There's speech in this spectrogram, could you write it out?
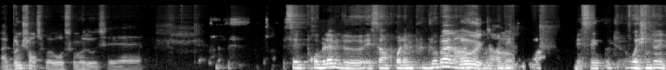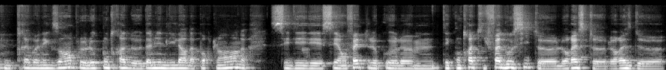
bah bonne chance, grosso modo. C'est c'est le problème de. Et c'est un problème plus global. Hein, mais c'est Washington est un très bon exemple. Le contrat de Damien Lillard à Portland, c'est des, c'est en fait le, des contrats qui phagocytent le reste, le reste de,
